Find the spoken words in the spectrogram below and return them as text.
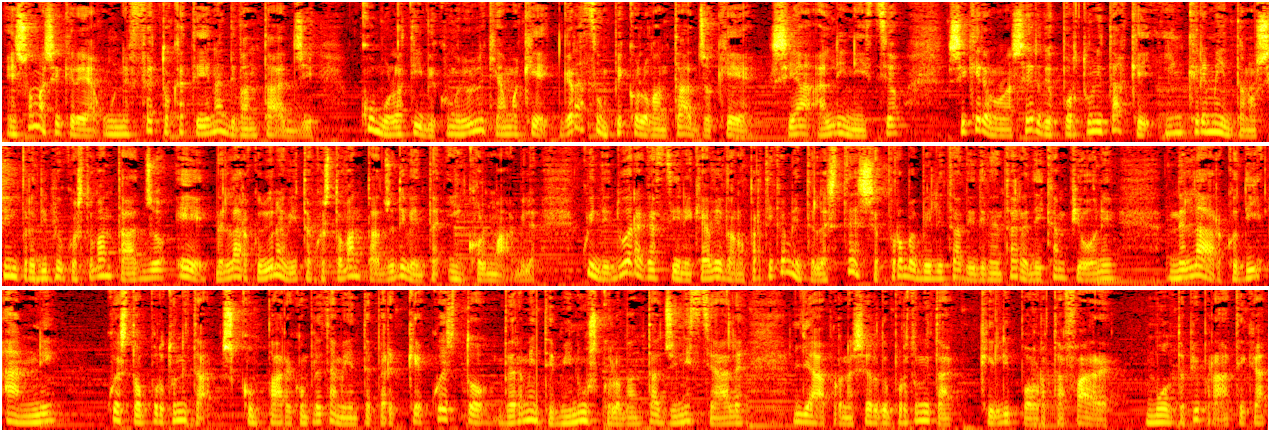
E insomma si crea un effetto catena di vantaggi cumulativi come lui li chiama che grazie a un piccolo vantaggio che si ha all'inizio si creano una serie di opportunità che incrementano sempre di più questo vantaggio e nell'arco di una vita questo vantaggio diventa incolmabile. Quindi due ragazzini che avevano praticamente le stesse probabilità di diventare dei campioni nell'arco di anni questa opportunità scompare completamente perché questo veramente minuscolo vantaggio iniziale gli apre una serie di opportunità che li porta a fare molta più pratica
